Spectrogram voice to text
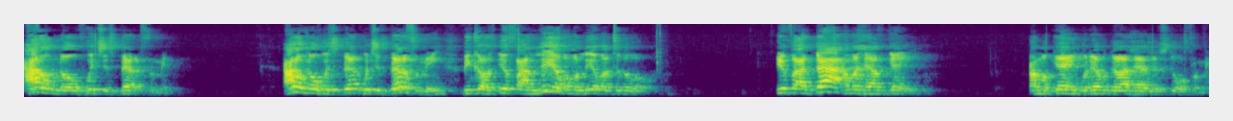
I don't know which is better for me. I don't know which, be- which is better for me because if I live, I'm going to live unto the Lord. If I die, I'm going to have gain. I'm going to gain whatever God has in store for me.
